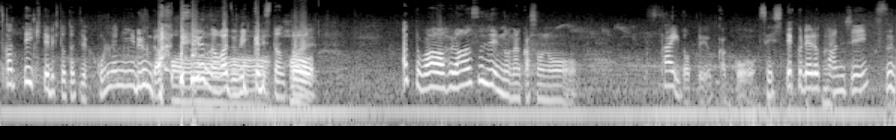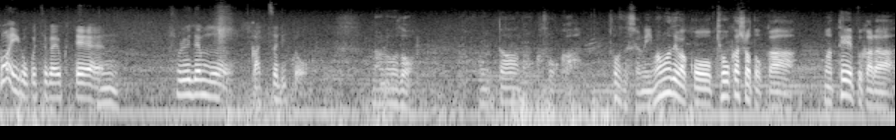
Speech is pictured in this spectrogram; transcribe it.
使って生きてる人たちがこんなにいるんだっていうのはまずびっくりしたのと、はい。あとはフランス人のなんかその態度というかこう接してくれる感じ、すごい居心地が良くて、うん。それでもうがっつりと。なるほど。本当なんかそうか。そうですよね。今まではこう教科書とかまあ、テープから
